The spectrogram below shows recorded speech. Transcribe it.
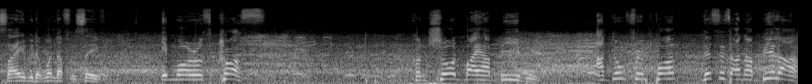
Saeed with a wonderful save. Imoro's cross. Controlled by Habibu. Adom Frimpong. This is Anabila.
